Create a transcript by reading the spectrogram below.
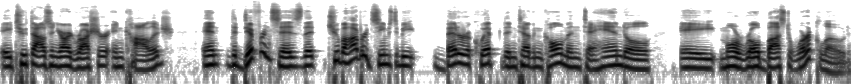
a 2,000 yard rusher in college. And the difference is that Chuba Hubbard seems to be better equipped than Tevin Coleman to handle a more robust workload.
